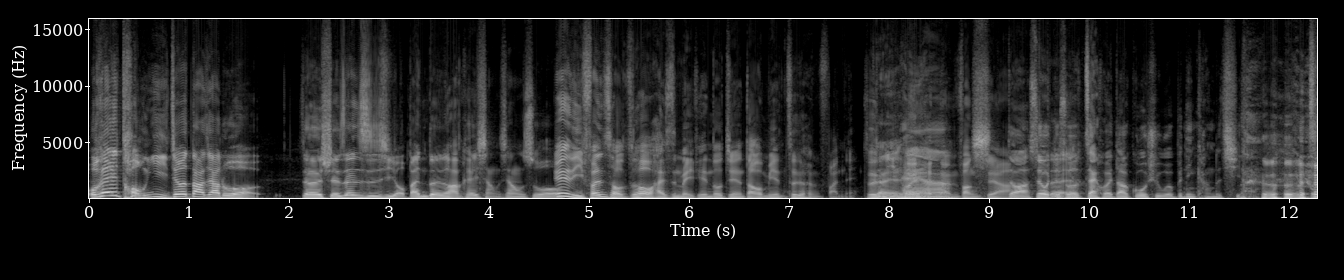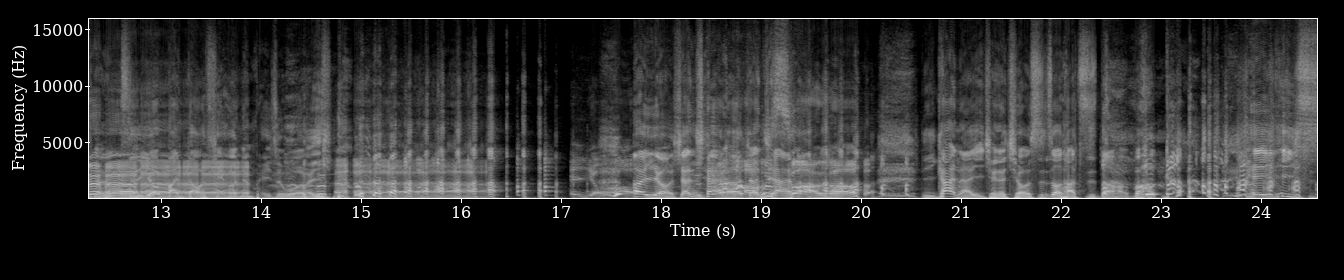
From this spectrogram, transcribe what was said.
我可以同意，就是大家如果。的学生时期有班队的话，可以想象说，因为你分手之后还是每天都见得到面，这个很烦哎，这个你会很难放下，对啊，所以我就说，再回到过去，我也不一定扛得起来，只有半导体和能陪着我而已。哎呦，想起来了，想起来了，你看呢？以前的糗事，只有他知道，好不好？黑历史，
